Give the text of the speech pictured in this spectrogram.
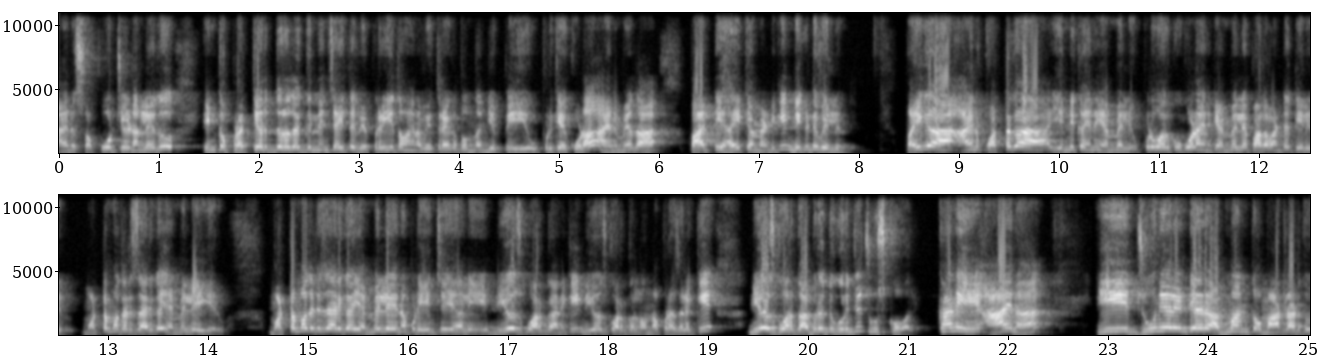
ఆయన సపోర్ట్ చేయడం లేదు. ఇంకా ప్రత్యర్థుల దగ్గర నుంచి అయితే విపరీతమైన వ్యతిరేకత ఉందని చెప్పి ఇప్పటికే కూడా ఆయన మీద పార్టీ హైకమాండ్కి నెగిటివ్ వెళ్ళింది. పైగా ఆయన కొత్తగా ఎన్నికైన ఎమ్మెల్యే ఇప్పటి వరకు కూడా ఆయనకి ఎమ్మెల్యే పదవి అంటే తెలియదు మొట్టమొదటిసారిగా ఎమ్మెల్యే అయ్యారు. మొట్టమొదటిసారిగా ఎమ్మెల్యే అయినప్పుడు ఏం చేయాలి? నియోజకవర్గానికి నియోజకవర్గంలో ఉన్న ప్రజలకి నియోజకవర్గ అభివృద్ధి గురించి చూసుకోవాలి. కానీ ఆయన ఈ జూనియర్ ఎన్టీఆర్ అభిమానితో మాట్లాడుతూ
